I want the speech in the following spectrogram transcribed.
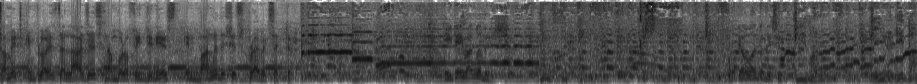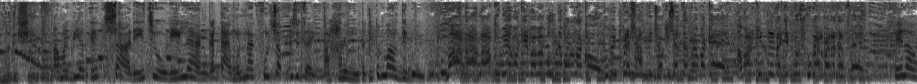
Summit employs the largest number of engineers in Bangladesh's private sector. এইটাই বাংলাদেশ। কেউ বাংলাদেশি। ক্লিয়ারলি বাংলাদেশি আমার বিয়াতে শাড়ি চুড়ি লেহেঙ্গা ডায়মন্ড নাকফুল সবকিছু চাই। আর হানিমুনটা কিন্তু মাল দিবে হইব। না না না তুমি আমাকে এভাবে বলতে পারো না তুমি প্রেসার দিচ্ছ কিসের জন্য আমাকে? আমার কিডনিতে কিন্তু সুগার বেড়ে যাচ্ছে। এই লাও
